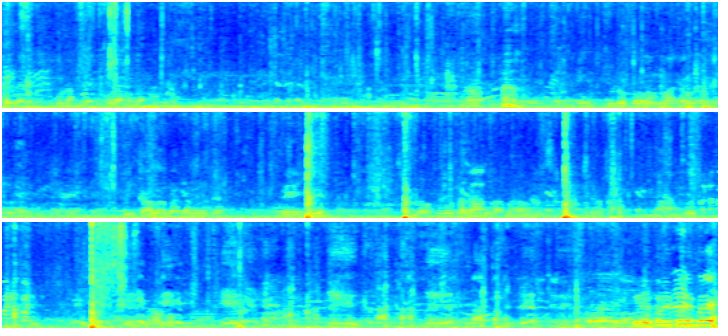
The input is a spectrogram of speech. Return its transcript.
Pulih, pulih, pulih. Pulih, pulih, pulih, pulih.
